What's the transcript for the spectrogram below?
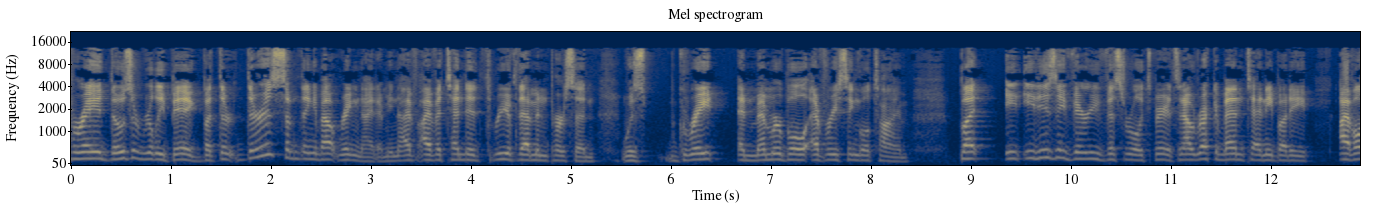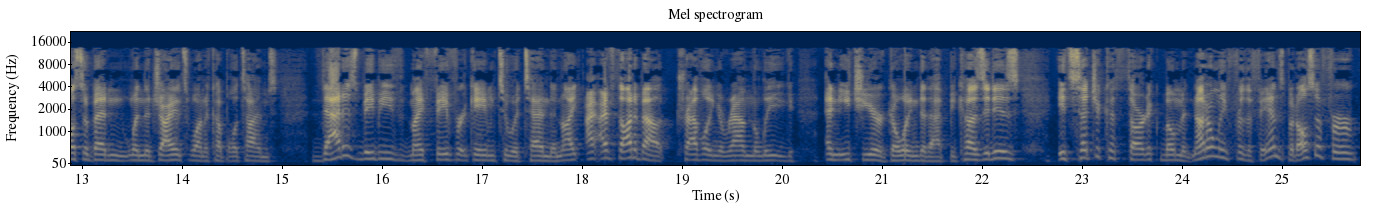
parade those are really big but there there is something about ring night i mean i've i've attended 3 of them in person was great and memorable every single time but it, it is a very visceral experience and i would recommend to anybody I've also been when the Giants won a couple of times. That is maybe my favorite game to attend, and like I, have thought about traveling around the league and each year going to that because it is it's such a cathartic moment, not only for the fans but also for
